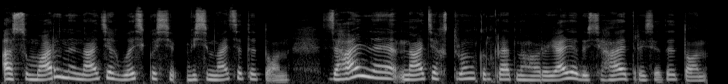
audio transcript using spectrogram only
а сумарний натяг близько 18 тонн. Загальний натяг струн конкретного рояля досягає 30 тонн.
